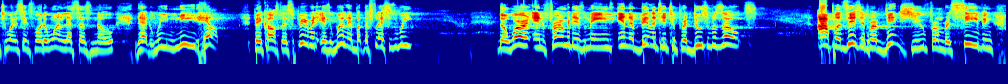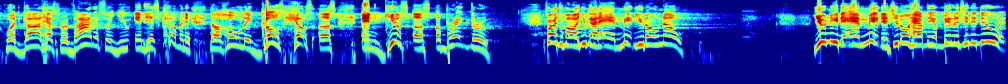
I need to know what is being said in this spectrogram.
26 41 lets us know that we need help because the Spirit is willing, but the flesh is weak. The word infirmities means inability to produce results. Opposition prevents you from receiving what God has provided for you in His covenant. The Holy Ghost helps us and gives us a breakthrough. First of all, you got to admit you don't know. You need to admit that you don't have the ability to do it.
